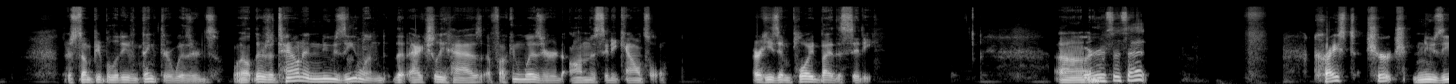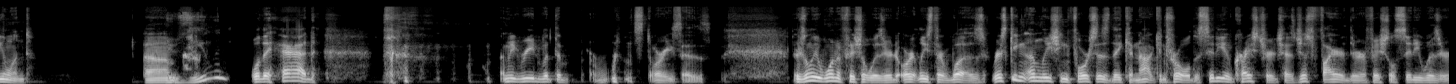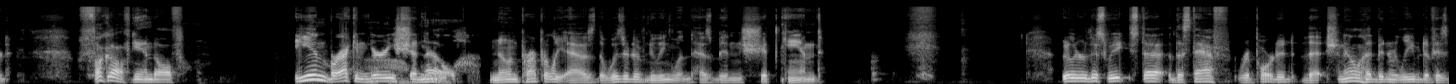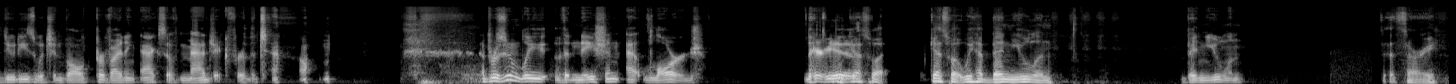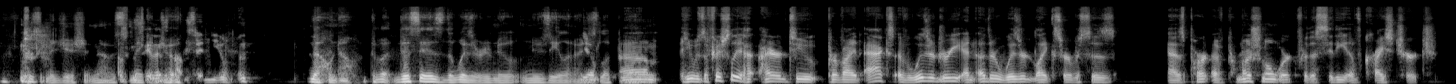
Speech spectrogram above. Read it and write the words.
There's some people that even think they're wizards. Well, there's a town in New Zealand that actually has a fucking wizard on the city council, or he's employed by the city. Um, Where is this at? Christchurch, New Zealand. Um, New Zealand? well, they had. let me read what the story says. There's only one official wizard, or at least there was. Risking unleashing forces they cannot control, the city of Christchurch has just fired their official city wizard. Fuck off, Gandalf. Ian Brackenbury Oh. Channell, known properly as the Wizard of New England, has been shit canned. Earlier this week, sta- the staff reported that Channell had been relieved of his duties, which involved providing acts of magic for the town. and presumably the nation at large. There he Well, is, guess what? Guess what? We have Ben Eulen. Ben Eulen. Uh, Sorry, he's a magician. I I was was gonna say, making jokes. Ben Eulen. No, no. But this is the Wizard of New New Zealand. I Yep. just looked. Um, he was officially hired to provide acts of wizardry and other wizard like services as part of promotional work for the city of Christchurch.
